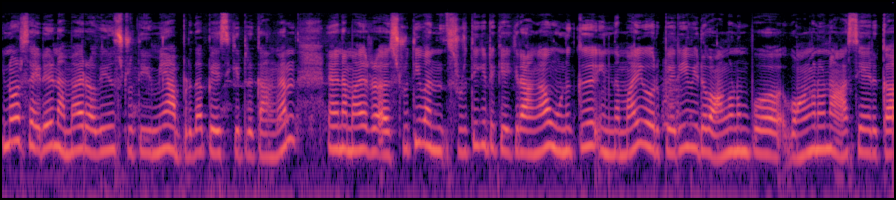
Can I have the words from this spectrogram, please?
இன்னொரு சைடு நம்ம ரவியும் ஸ்ருதியுமே அப்படி தான் பேசிக்கிட்டு இருக்காங்க. நம்ம ர- ஸ்ருதி வந் ஸ்ருதிக்கிட்ட கேட்குறாங்க உனக்கு இந்த மாதிரி ஒரு பெரிய வீடு வாங்கணும் போ வாங்கணும்னு ஆசையாக இருக்கா?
